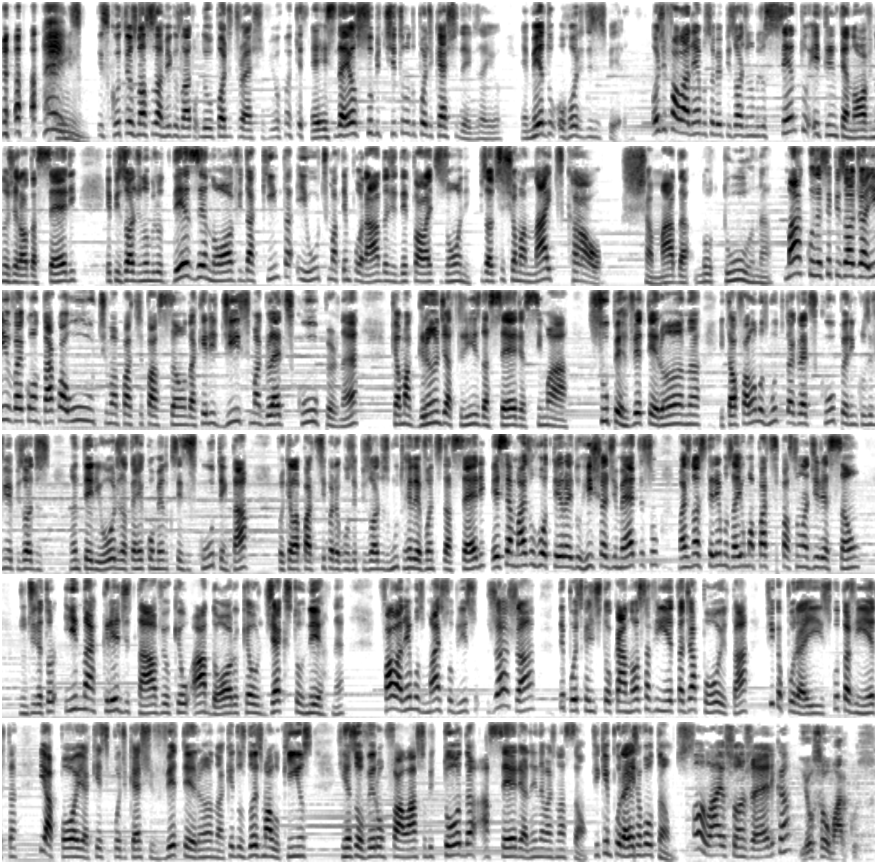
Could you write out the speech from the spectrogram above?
Es- Escutem os nossos amigos lá do Pod Trash, viu? Esse daí é o subtítulo do podcast deles. Aí, é Medo, Horror e Desespero. Hoje falaremos sobre o episódio número 139 no geral da série, episódio número 19 da quinta e última temporada de The Twilight Zone. O episódio se chama Night Call, chamada noturna. Marcos, esse episódio aí vai contar com a última participação da queridíssima Gladys Cooper, né? Que é uma grande atriz da série, assim, uma super veterana e tal. Falamos muito da Gladys Cooper, inclusive em episódios anteriores, até recomendo que vocês escutem, tá? Porque ela participa de alguns episódios muito relevantes da série. Esse é mais um roteiro aí do Richard Matheson, mas nós teremos aí uma participação na direção de um diretor inacreditável que eu adoro, que é o Jack Turner, né? Falaremos mais sobre isso já já, depois que a gente tocar a nossa vinheta de apoio, tá? Fica por aí, escuta a vinheta e apoia aqui esse podcast veterano aqui dos dois maluquinhos que resolveram falar sobre toda a série Além da Imaginação. Fiquem por aí, já voltamos. Olá, eu sou a Angélica. E eu sou o Marcos.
